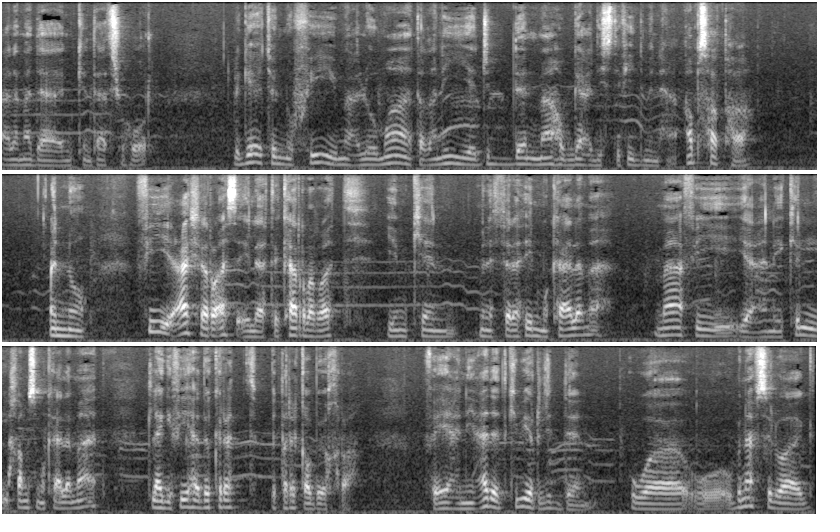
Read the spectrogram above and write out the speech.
على مدى يمكن ثلاث شهور. لقيت إنه في معلومات غنية جدا ما هو قاعد يستفيد منها. أبسطها إنه في عشر أسئلة تكررت يمكن من الثلاثين مكالمة. ما في يعني كل خمس مكالمات تلاقي فيها ذكرت بطريقة أو بأخرى. فيعني عدد كبير جدا. وبنفس الوقت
